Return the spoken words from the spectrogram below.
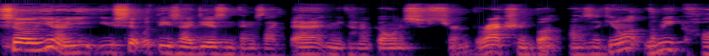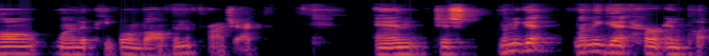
So, you know, you, you sit with these ideas and things like that, and you kind of go in a certain direction. But I was like, you know what? Let me call one of the people involved in the project and just let me get let me get her input.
